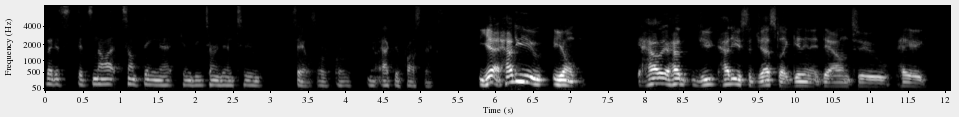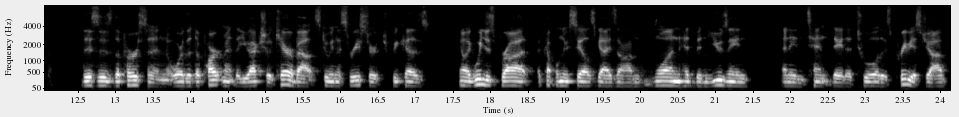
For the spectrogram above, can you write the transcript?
but it's it's not something that can be turned into sales or or you know active prospects. Yeah, how do you you know how how do you how do you suggest like getting it down to hey this is the person or the department that you actually care about is doing this research? Because you know like we just brought a couple new sales guys on. One had been using an intent data tool at his previous job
